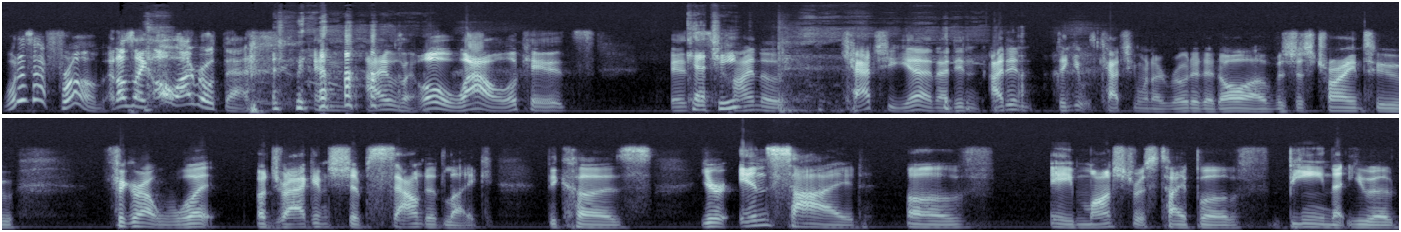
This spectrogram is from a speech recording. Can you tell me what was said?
"What is that from?" And I was like, "Oh, I wrote that." and I was like, "Oh, wow, okay, it's it's Catchy? kind of catchy, yeah." And I didn't I didn't think it was catchy when I wrote it at all. I was just trying to figure out what a dragon ship sounded like because you're inside of a monstrous type of being that you have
